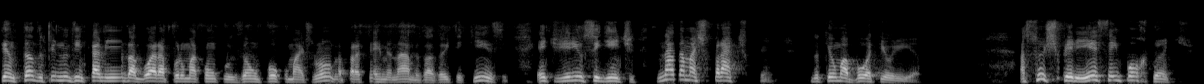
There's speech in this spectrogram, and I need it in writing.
tentando que nos encaminhando agora por uma conclusão um pouco mais longa, para terminarmos às 8h15, a gente diria o seguinte: nada mais prático gente, do que uma boa teoria. A sua experiência é importante,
